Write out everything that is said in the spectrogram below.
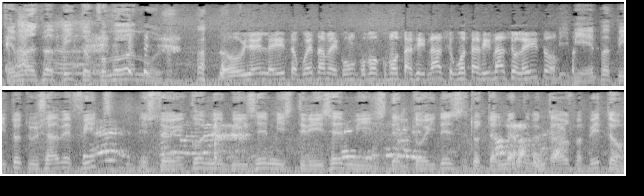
¿Qué más, papito? ¿Cómo vamos? Todo bien Leito, cuéntame, ¿cómo, cómo, cómo está el gimnasio? ¿Cómo está el gimnasio Leito? Bien, papito, tú sabes, Fit. Estoy con mis bíceps, mis tríceps, mis deltoides totalmente marcados, papito.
